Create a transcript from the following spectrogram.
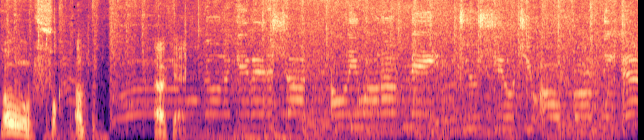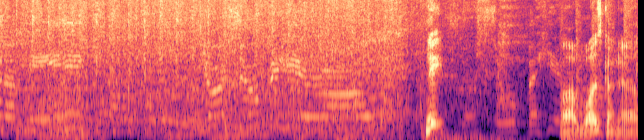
Oh, fuck up. Okay. Well, I was gonna.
